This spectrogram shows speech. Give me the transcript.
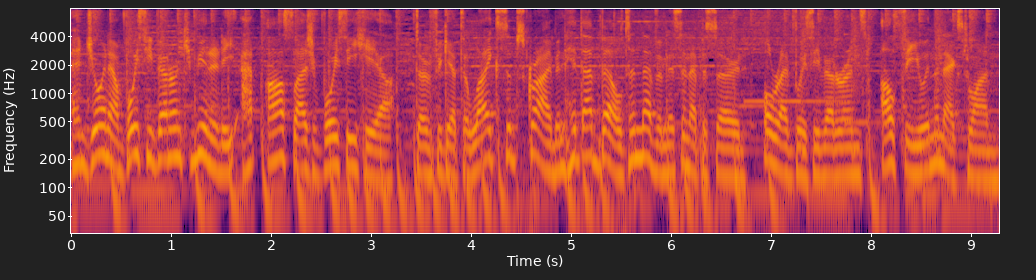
and join our Voicey veteran community at r slash voiceyhere. Don't forget to like, subscribe, and hit that bell to never miss an episode. Alright, Voicey veterans, I'll see you in the next one.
